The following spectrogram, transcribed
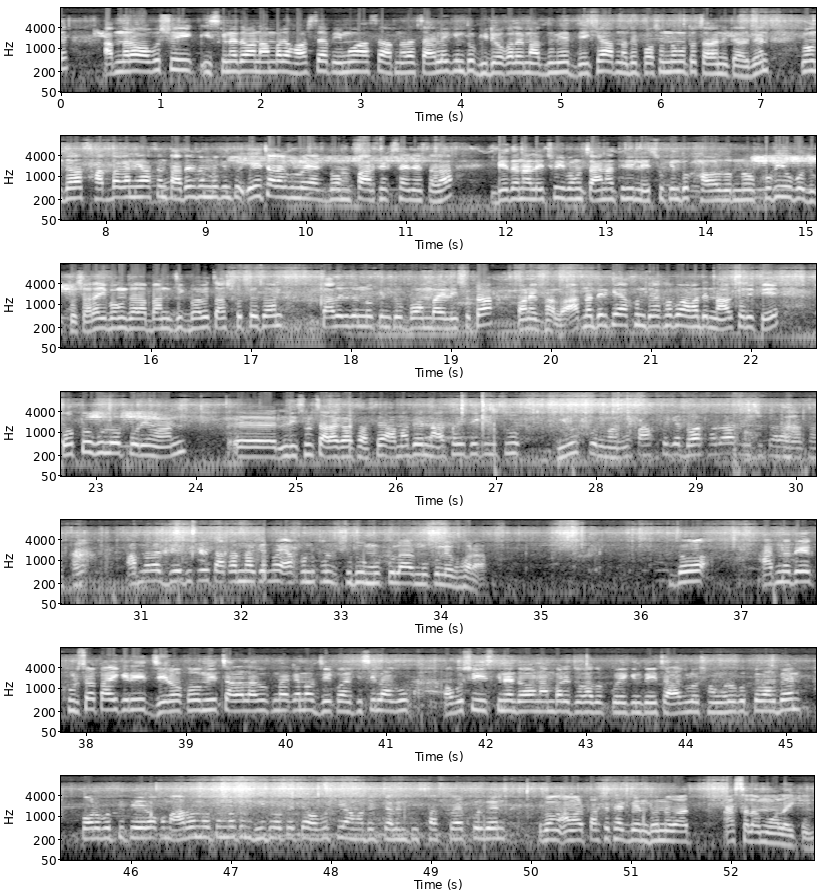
আপনারা অবশ্যই স্ক্রিনে দেওয়া নাম্বারে হোয়াটসঅ্যাপ, ইমো আছে, আপনারা চাইলে কিন্তু ভিডিও কলের মাধ্যমে দেখে আপনাদের পছন্দ মতো চারা নিতে পারবেন। এবং যারা ছাদ বাগানি আছেন, তাদের জন্য কিন্তু এই চারাগুলো একদম পারফেক্ট সাইজের চারা। বেদানা লেচু এবং চায়না থ্রি লেচু কিন্তু খাওয়ার জন্য খুবই উপযুক্ত চারা এবং যারা বাণিজ্যিকভাবে চাষ করতে চান, তাদের জন্য কিন্তু বোম্বাই লিচুটা অনেক ভালো। আপনাদেরকে এখন দেখাবো আমাদের নার্সারিতে কতগুলো পরিমাণ লিচুর চারা গাছ আছে। আমাদের নার্সারিতে কিন্তু হিউজ পরিমাণে, পাঁচ থেকে দশ হাজার লিচু চারা গাছ আছে। আপনারা যেদিকে তাকান না কেন, এখন শুধু মুকুল আর মুকুলে ভরা। তো আপনাদের খুরসা পাইকারি যেরকমই চারা লাগুক না কেন, যে কয় পিসি লাগুক, অবশ্যই স্ক্রিনে দেওয়া নাম্বারে যোগাযোগ করে কিন্তু এই চারাগুলো সংগ্রহ করতে পারবেন। পরবর্তীতে এরকম আরও নতুন নতুন ভিডিও পেতে অবশ্যই আমাদের চ্যানেলটি সাবস্ক্রাইব করবেন এবং আমার পাশে থাকবেন। ধন্যবাদ। আসসালামু আলাইকুম।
